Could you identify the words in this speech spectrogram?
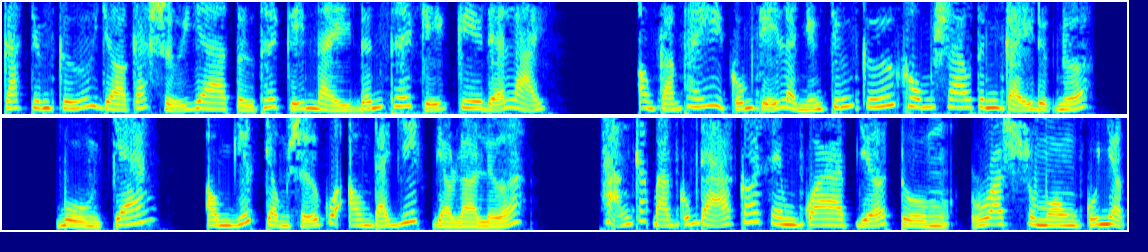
Các chứng cứ do các sử gia từ thế kỷ này đến thế kỷ kia để lại. Ông cảm thấy cũng chỉ là những chứng cứ không sao tin cậy được nữa. Buồn chán, ông dứt chồng sử của ông đã viết vào lò lửa. Hẳn các bạn cũng đã có xem qua vở tuồng Rashomon của Nhật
